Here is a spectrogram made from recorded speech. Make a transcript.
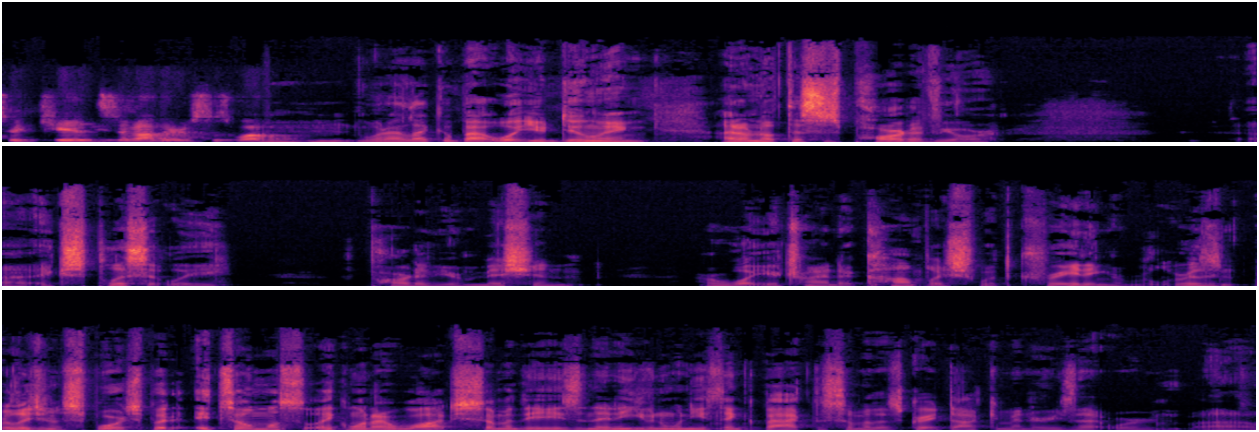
to kids and others as well. Mm-hmm. What I like about what you're doing, I don't know if this is part of your uh, explicitly part of your mission or what you're trying to accomplish with creating a religion, religion of sports. But it's almost like when I watch some of these, and then even when you think back to some of those great documentaries that were, uh,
